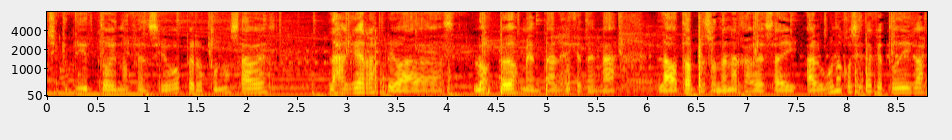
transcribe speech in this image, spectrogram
chiquitito, inofensivo, pero tú no sabes las guerras privadas, los pedos mentales que tenga la otra persona en la cabeza y alguna cosita que tú digas,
